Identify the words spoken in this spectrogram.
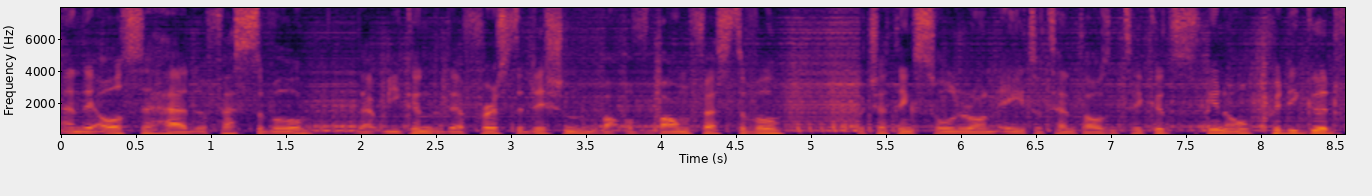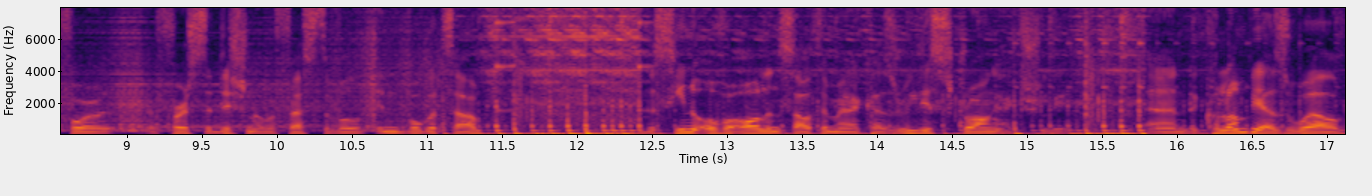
and they also had a festival that weekend, their first edition of Baum Festival, which I think sold around eight or ten thousand tickets. You know, pretty good for a first edition of a festival in Bogota. The scene overall in South America is really strong, actually, and Colombia as well,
